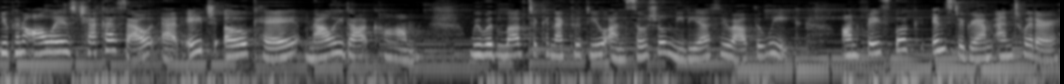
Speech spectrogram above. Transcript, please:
you can always check us out at hokmaui.com. We would love to connect with you on social media throughout the week on Facebook, Instagram, and Twitter.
